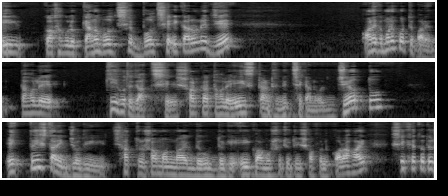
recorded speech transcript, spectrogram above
এই কথাগুলো কেন বলছে বলছে এই কারণে যে অনেকে মনে করতে পারেন, তাহলে কি হতে যাচ্ছে? সরকার তাহলে এই স্ট্যান্ড নিচ্ছে কেন? যেহেতু একত্রিশ তারিখ যদি ছাত্র সমন্বয়কদের উদ্যোগে এই কর্মসূচিটি সফল করা হয়, সেক্ষেত্রে তো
